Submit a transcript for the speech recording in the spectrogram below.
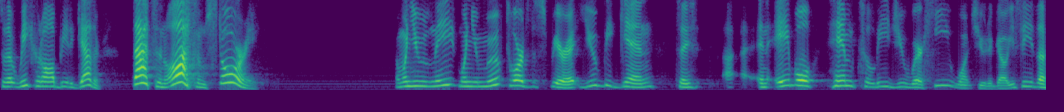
So that we could all be together. That's an awesome story. And when you lead, when you move towards the Spirit, you begin to uh, enable Him to lead you where He wants you to go. You see, the,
